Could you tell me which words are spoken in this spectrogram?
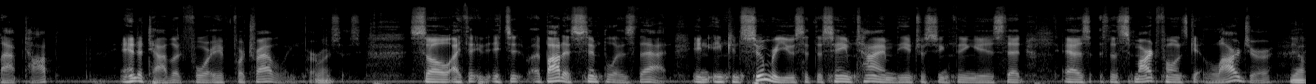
laptop and a tablet for for traveling purposes. Right. So I think it's about as simple as that. In, in consumer use, at the same time, the interesting thing is that as the smartphones get larger, yeah.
